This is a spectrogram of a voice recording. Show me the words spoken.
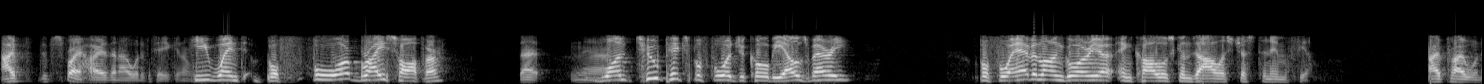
I. It's probably higher than I would have taken him. He went before Bryce Harper, that yeah. one two picks before Jacoby Ellsbury, before Evan Longoria and Carlos Gonzalez, just to name a few. I probably would.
